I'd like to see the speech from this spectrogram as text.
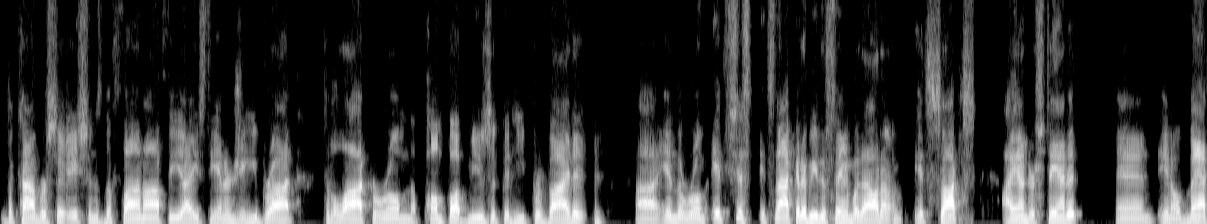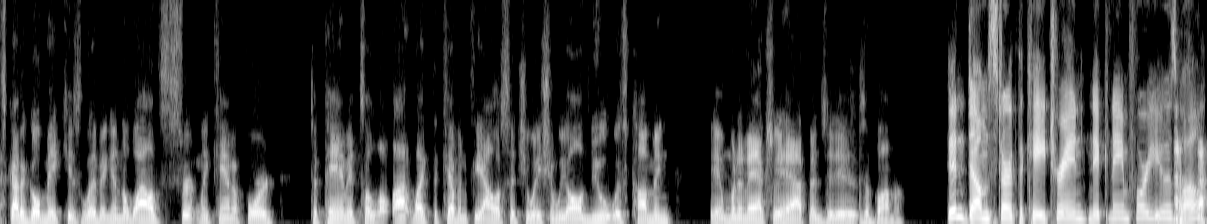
the conversations, the fun off the ice, the energy he brought to the locker room, the pump up music that he provided uh, in the room. It's just it's not going to be the same without him. It sucks. I understand it. And, you know, Matt's got to go make his living, and the Wild certainly can't afford to pay him. It's a lot like the Kevin Fiala situation. We all knew it was coming. And when it actually happens, it is a bummer. Didn't Dumb start the K Train nickname for you as well?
